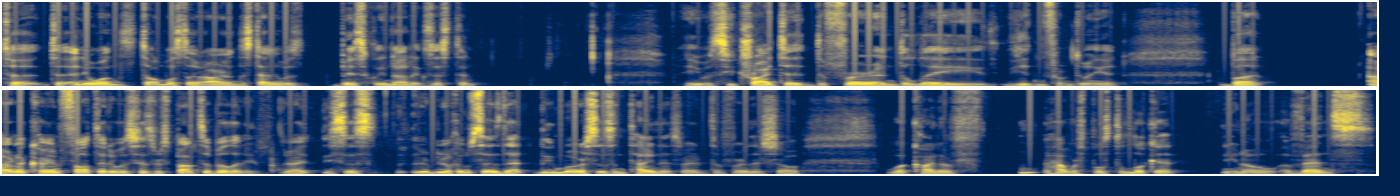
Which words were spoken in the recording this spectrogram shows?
to to anyone's to almost our understanding was basically non-existent. He was he tried to defer and delay Yidden from doing it, but Aaron Cohen felt that it was his responsibility. Right? He says Rabbi Yerucham says that the Gemara says in Tainus, right, to further show what kind of how we're supposed to look at you know events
